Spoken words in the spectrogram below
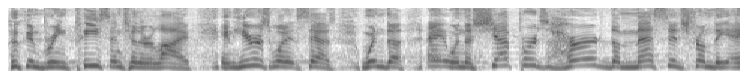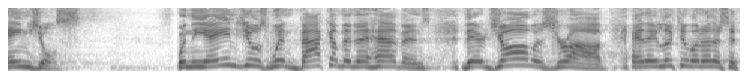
who can bring peace into their life. And here's what it says when the, eh, when the shepherds heard the message from the angels, when the angels went back up into the heavens, their jaw was dropped, and they looked at one another and said,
